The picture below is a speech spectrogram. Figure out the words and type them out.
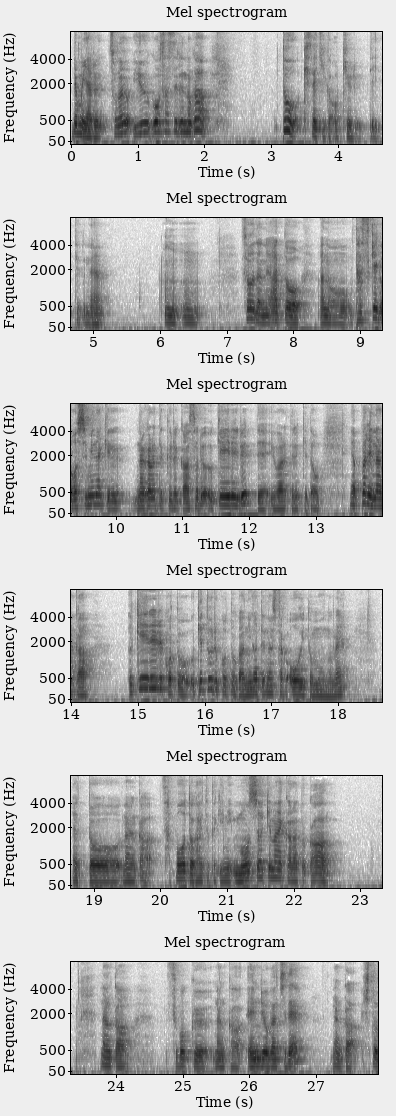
でもやる。その融合させるのがと奇跡が起きるって言ってるね。うんうん。そうだね。あとあの助けが惜しみなく流れてくるからそれを受け入れるって言われてるけどやっぱりなんか受け入れること受け取ることが苦手な人が多いと思うのね。えっとなんかサポートが入った時に申し訳ないからとかなんかすごくなんか遠慮がちでなんか人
